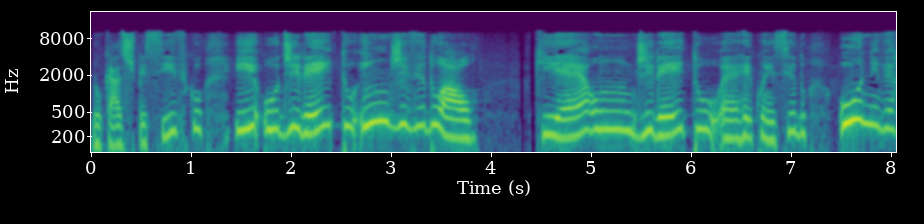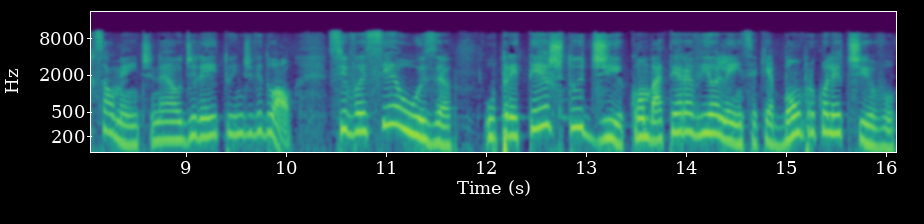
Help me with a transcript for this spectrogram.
no caso específico, e o direito individual, que é um direito é, reconhecido universalmente, né, o direito individual. Se você usa o pretexto de combater a violência, que é bom para o coletivo,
